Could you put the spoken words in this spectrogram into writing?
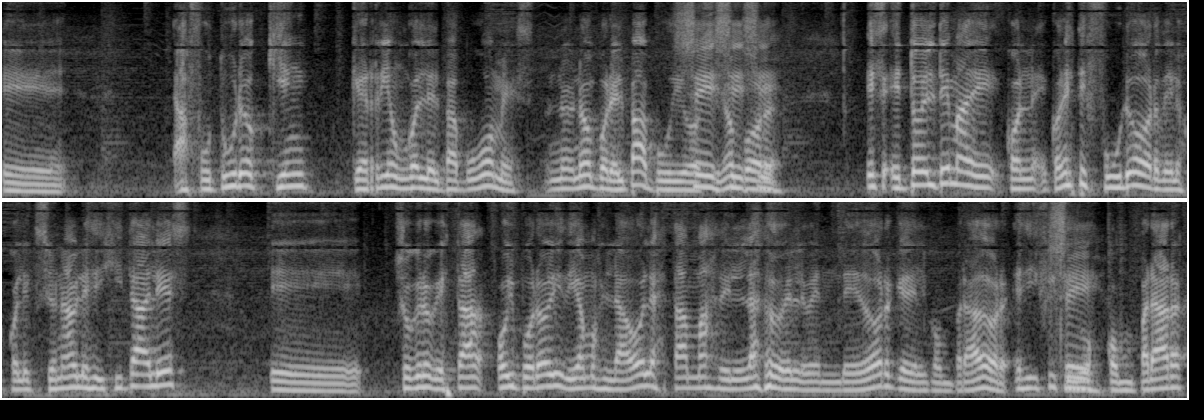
eh, a futuro quién querría un gol del Papu Gómez. No, no por el Papu, digo, Sí, sino sí, por. Es, eh, todo el tema de. Con, con este furor de los coleccionables digitales. eh, yo creo que está, hoy por hoy, digamos, la ola está más del lado del vendedor que del comprador. Es difícil Sí. comprar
